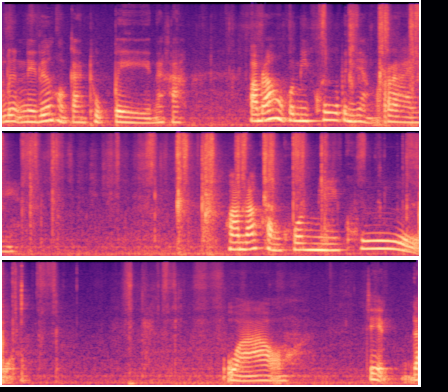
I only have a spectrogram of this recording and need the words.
เรื่องในเรื่องของการถูกเปย์นะคะ ความรักของคนมีคู่เป็นอย่างไร ความรักของคนมีคู่ ว้าวเจ็ดด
